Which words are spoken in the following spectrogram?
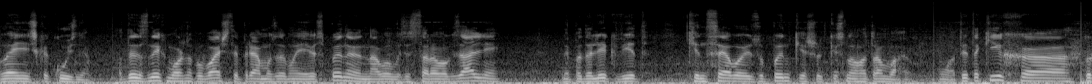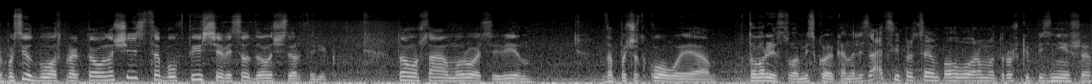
Ленінська кузня. Один з них можна побачити прямо за моєю спиною на вулиці Старовокзальній, неподалік від кінцевої зупинки швидкісного трамваю. От, і таких е, корпусів було спроєктовано 6, це був 1894 рік. В тому ж самому році він започатковує товариство міської каналізації, про це ми поговоримо трошки пізніше.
